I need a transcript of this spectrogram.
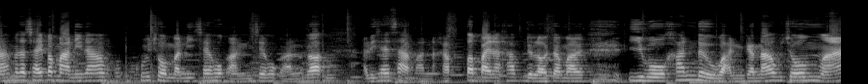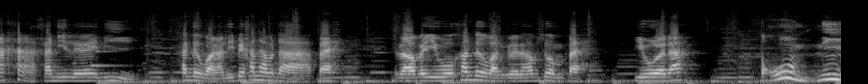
นะ มันจะใช้ประมาณนี้นะครับคุณผู้ชมอันนี้ใช้6อันอันนี้ใช้ 6 อัน แล้วก็อันนี้ใช้ 3 อันนะครับ ต่อไปนะครับ เดี๋ยวเราจะมาอีโวขั้นเดอะวันกันนะคุณผู้ชมอ่าขั้นนี้เลยนี่ขั้นเดอะวันอันนี้เป็นขั้นธรรมดาไปเราไปอีโวขั้นเดอะวันกันเลยนะครับผู้ชมไปอีโวเลยนะตุ้มนี่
